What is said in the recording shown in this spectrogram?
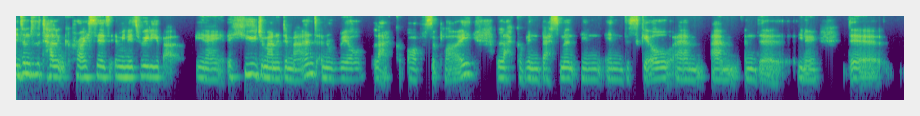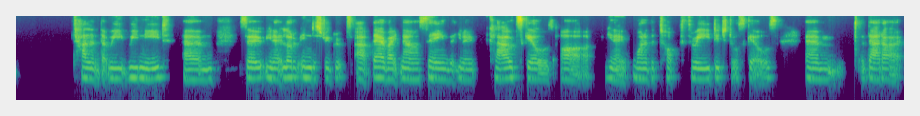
in terms of the talent crisis, I mean, it's really about you know a huge amount of demand and a real lack of supply lack of investment in in the skill um, um, and the you know the talent that we we need. Um, so you know a lot of industry groups out there right now saying that you know cloud skills are you know one of the top three digital skills um, that are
